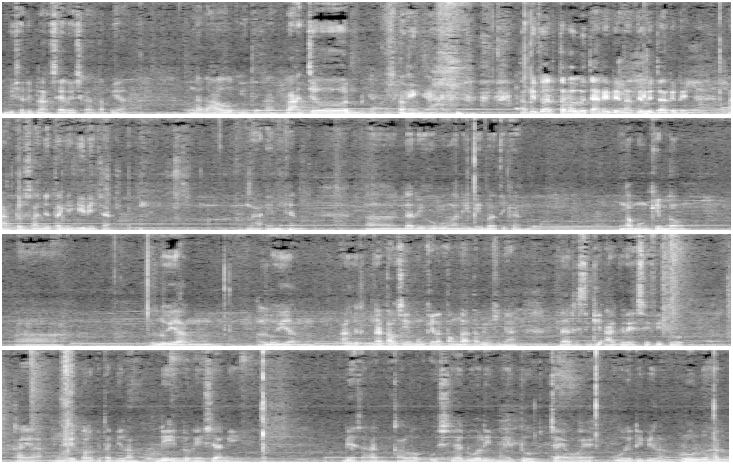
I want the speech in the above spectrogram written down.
bisa dibilang serius kan tapi ya nggak tahu gitu kan. Racun gitu. Tapi enggak tapi itu coba lu cari deh nanti lu cari deh. Iya. nah terus lanjut lagi gini cak. Nah ini kan eh, dari hubungan ini berarti kan nggak mungkin dong eh, lu yang lu yang nggak tahu sih mungkin atau enggak tapi maksudnya dari segi agresif itu kayak mungkin kalau kita bilang di Indonesia nih biasa kan kalau usia 25 itu cewek udah dibilang lu lu harus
